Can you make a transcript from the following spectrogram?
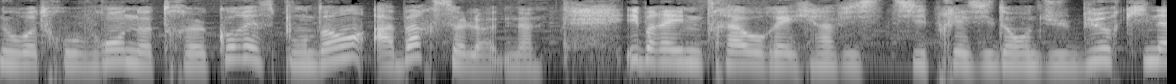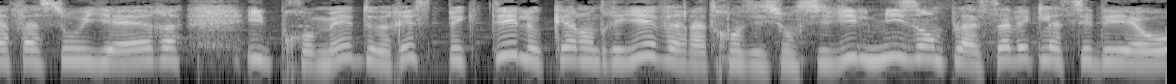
Nous retrouverons notre correspondant à Barcelone. Ibrahim Traoré, investi président du Burkina Faso hier, il promet de respecter le calendrier vers la transition civile mise en place avec la CDAO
